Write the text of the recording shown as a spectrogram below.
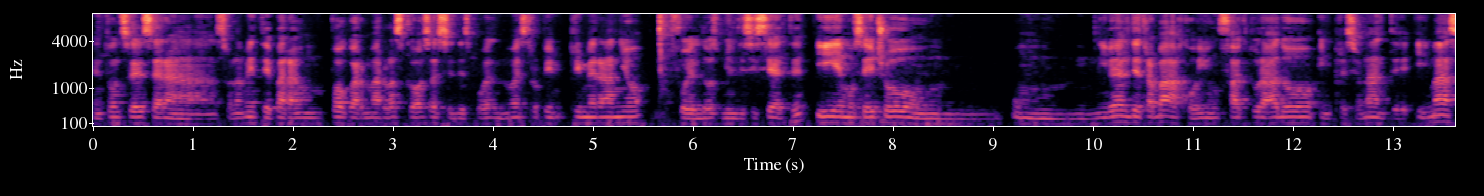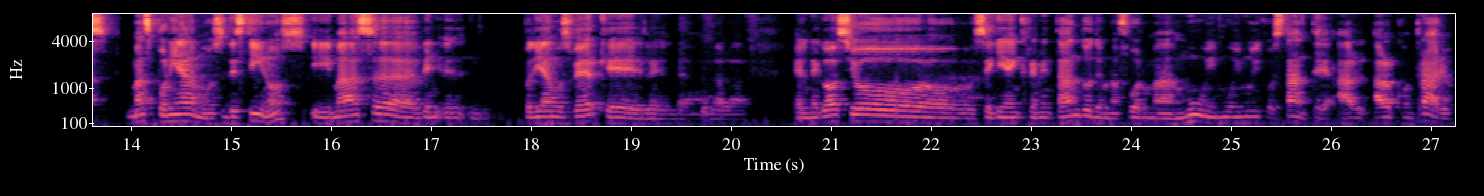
Entonces era solamente para un poco armar las cosas y después nuestro primer año fue el 2017 y hemos hecho un, un nivel de trabajo y un facturado impresionante y más, más poníamos destinos y más uh, podíamos ver que el negocio seguía incrementando de una forma muy, muy, muy constante. Al, al contrario,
